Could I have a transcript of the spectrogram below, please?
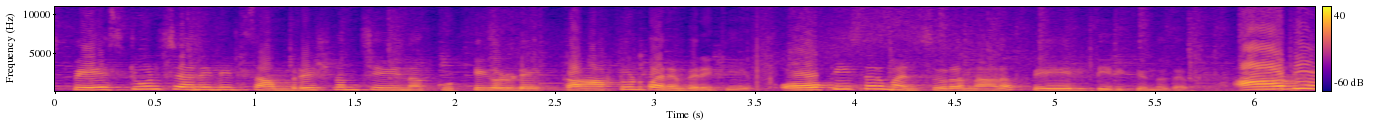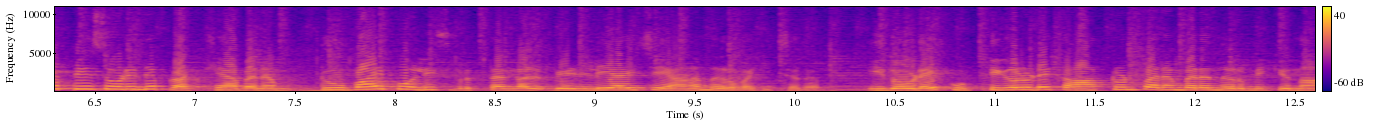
സ്പേസ് ടൂൺ ചാനലിൽ സംപ്രേഷണം ചെയ്യുന്ന കുട്ടികളുടെ കാർട്ടൂൺ പരമ്പരയ്ക്ക് ഓഫീസർ മൻസൂർ എന്നാണ് പേരിട്ടിരിക്കുന്നത്. ആദ്യ എപ്പിസോഡിന്റെ പ്രഖ്യാപനം ദുബായ് പോലീസ് വൃത്തങ്ങൾ വെള്ളിയാഴ്ചയാണ് നിർവഹിച്ചത്. ഇതോടെ കുട്ടികളുടെ കാർട്ടൂൺ പരമ്പര നിർമ്മിക്കുന്ന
